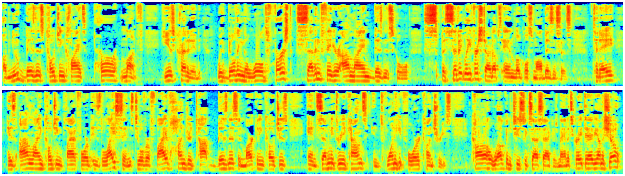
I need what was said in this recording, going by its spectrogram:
of new business coaching clients per month. He is credited with building the world's first seven figure online business school specifically for startups and local small businesses. Today, his online coaching platform is licensed to over 500 top business and marketing coaches and 73 accountants in 24 countries. Carl, welcome to Success Hackers, man. It's great to have you on the show.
